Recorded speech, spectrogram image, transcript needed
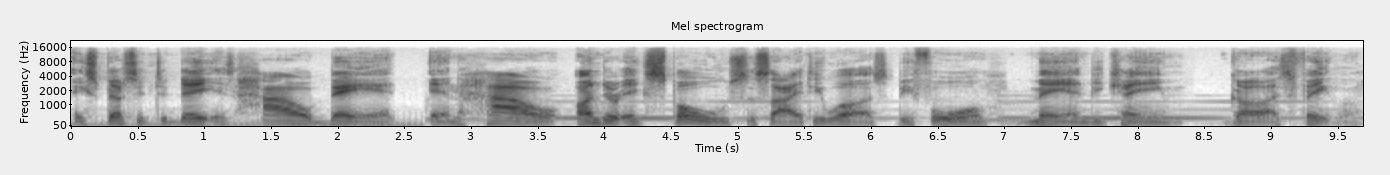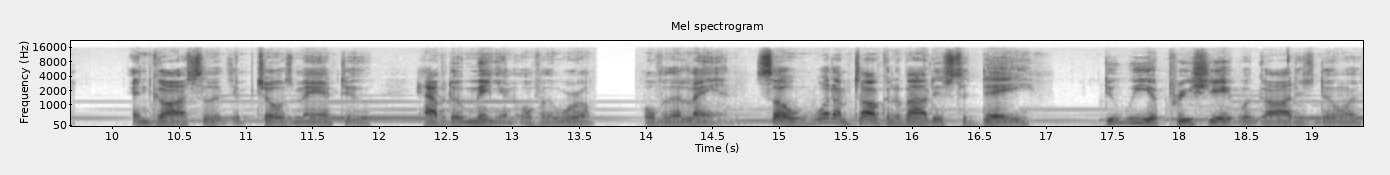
especially today, is how bad and how underexposed society was before man became God's favor and God chose man to have dominion over the world, over the land. So, what I'm talking about is today do we appreciate what God is doing?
